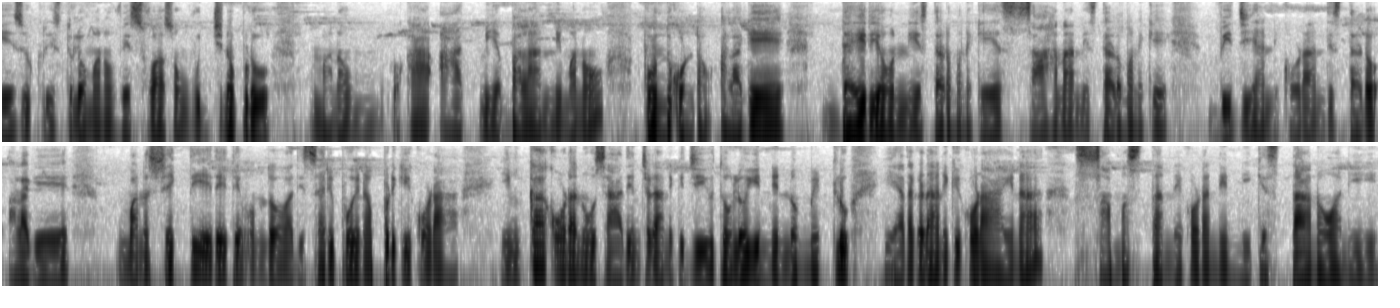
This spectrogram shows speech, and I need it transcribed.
యేసుక్రీస్తులో మనం విశ్వాసం ఉంచినప్పుడు మనం ఒక ఆత్మీయ బలాన్ని మనం పొందుకుంటాం. అలాగే ధైర్యాన్ని ఇస్తాడు మనకి సహనాన్ని ఇస్తాడు మనకి విజయాన్ని కూడా అందిస్తాడు. అలాగే మన శక్తి ఏదైతే ఉందో అది సరిపోయినప్పటికీ కూడా ఇంకా కూడా నువ్వు సాధించడానికి జీవితంలో ఎన్నెన్నో మెట్లు ఎదగడానికి కూడా ఆయన సమస్తాన్ని కూడా నేను నీకు ఇస్తాను అని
